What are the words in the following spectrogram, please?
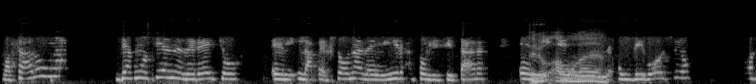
pasado un año, ya no tiene derecho el, la persona de ir a solicitar el, el, divorcio por,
